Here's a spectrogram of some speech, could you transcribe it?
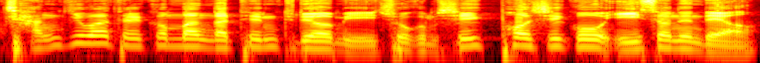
장기화 될 것만 같은 두려움이 조금씩 퍼지고 있었는데요.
